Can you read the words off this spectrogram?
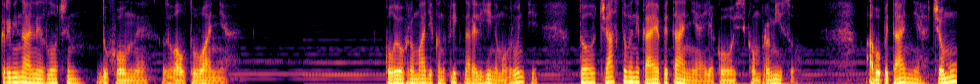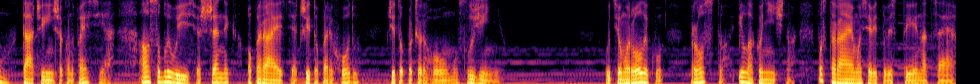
Кримінальний злочин духовне зґвалтування. Коли у громаді конфлікт на релігійному ґрунті, то часто виникає питання якогось компромісу. Або питання, чому та чи інша конфесія, а особливо її священник опирається чи то переходу, чи то почерговому служінню. У цьому ролику просто і лаконічно постараємося відповісти на це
